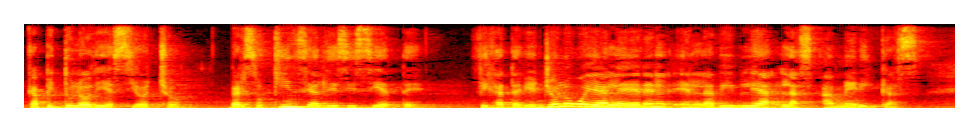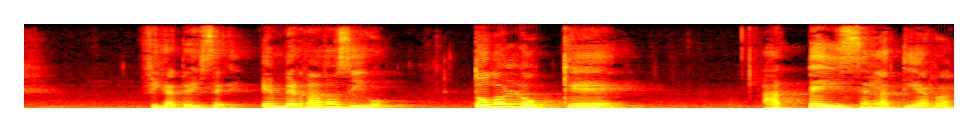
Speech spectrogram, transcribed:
capítulo 18, verso 15 al 17. Fíjate bien, yo lo voy a leer en, la Biblia Las Américas. Fíjate, dice, en verdad os digo, todo lo que atéis en la tierra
